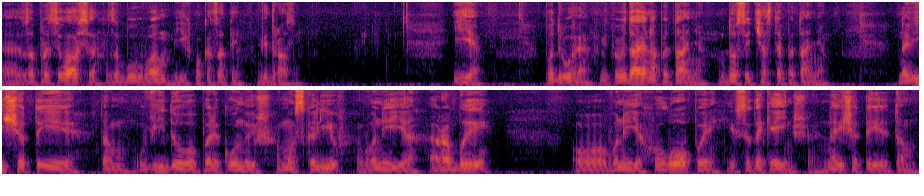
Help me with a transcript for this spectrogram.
е, запрацювався, забув вам їх показати відразу. Є. По-друге, відповідаю на питання, досить часте питання. Навіщо ти там у відео переконуєш москалів, вони є раби, о, вони є холопи і все таке інше. Навіщо ти там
